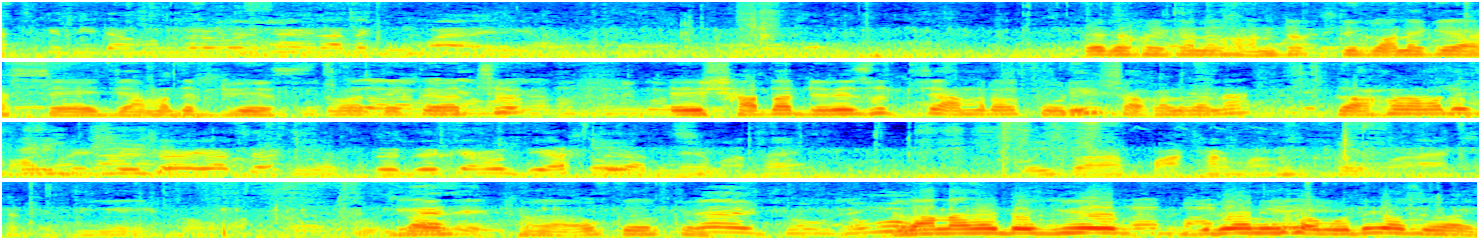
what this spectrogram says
আজকে দিদা ফোন করে বলছে আমি রাতে ঘুমাইনি। এই দেখো এখানে ঘণ্টার থেকে অনেকে আসছে। এই যে আমাদের ড্রেস তোমরা দেখতে পাচ্ছ? এই সাদা ড্রেস হচ্ছে আমরাও পরি সকালবেলা। তো এখন আমাদের ডিউটি শেষ হয়ে গেছে তো এদেরকে এখন দিয়ে আসতে যাচ্ছি মাথায় ওই বাড়া পাঠার মাংস খাবো বাড়া একসাথে বিরিয়ানি খাবো ঠিক দাম- আছে হ্যাঁ ওকে ওকে রানাঘাটে গিয়ে বিরিয়ানি খাবো ঠিক আছে ভাই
